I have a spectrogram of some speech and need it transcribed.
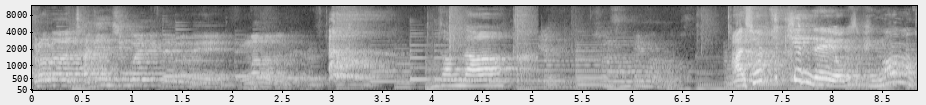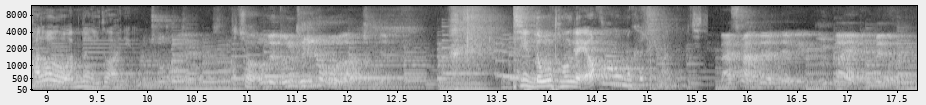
그러면 자진 신고했기 때문에 100만 원은 그냥 감사합니다. 아, 솔직히 근데 여기서 100만 원만 가져가도 완전 이득 아니에요? 그렇죠. 네. 그쵸? 오늘 돈 드리려고 나왔습니다. 지금 너무 더운데 에어컨 한 번만 켜주시면 안 돼요? 진짜. 말씀 안 드렸는데 여기 물가에 100배거든요.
